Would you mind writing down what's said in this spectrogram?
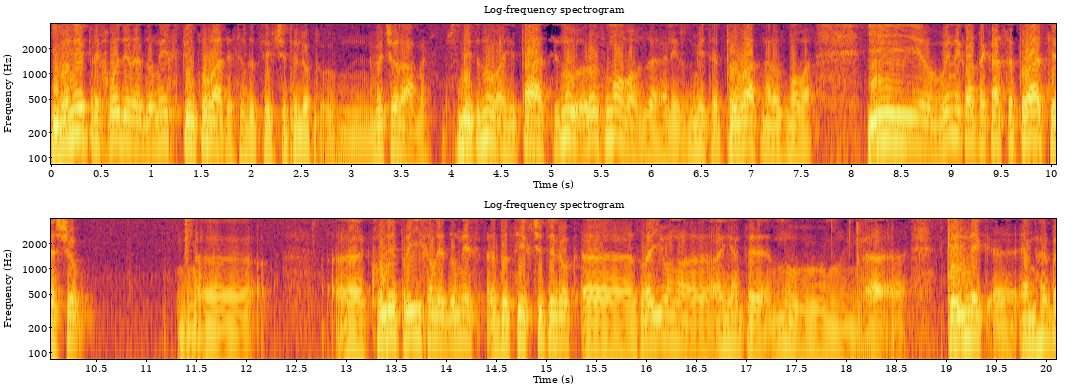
І вони приходили до них спілкуватися до цих вчительок вечорами. Розумієте, ну агітація, ну розмова взагалі, розумієте, приватна розмова. І виникла така ситуація, що Е, е, коли приїхали до них, до цих вчительок е, з району е, агенти, ну, керівник е, МГБ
